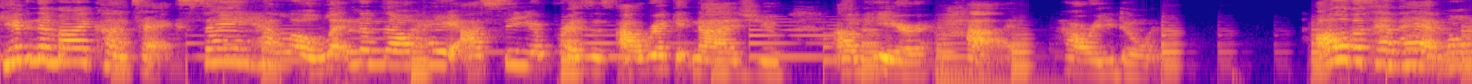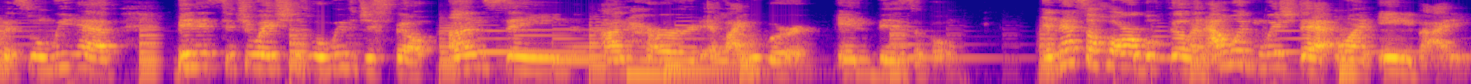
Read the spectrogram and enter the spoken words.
giving them eye contact, saying hello, letting them know, hey, I see your presence, I recognize you, I'm here, hi, how are you doing? All of us have had moments when we have been in situations where we've just felt unseen, unheard, and like we were invisible. And that's a horrible feeling. I wouldn't wish that on anybody.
